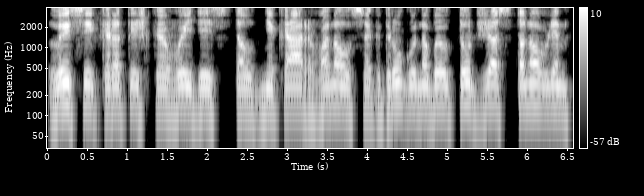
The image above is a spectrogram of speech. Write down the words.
Лысый коротышка, выйдя из столбняка, рванулся к другу, но был тут же остановлен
